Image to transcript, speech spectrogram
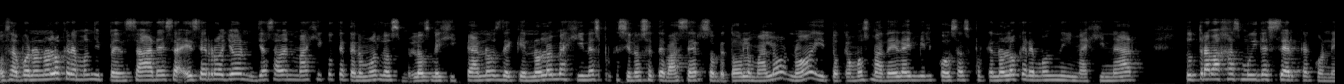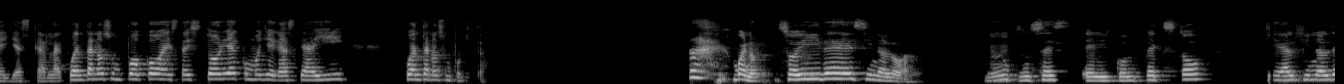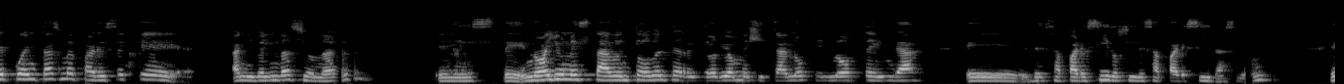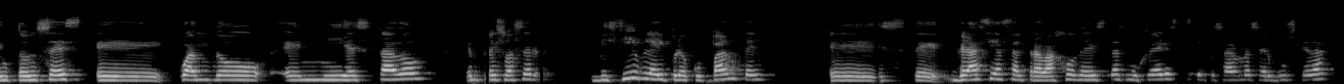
o sea, bueno, no lo queremos ni pensar, esa, ese rollo, ya saben, mágico que tenemos los, los mexicanos de que no lo imagines porque si no se te va a hacer, sobre todo lo malo, ¿no? Y tocamos madera y mil cosas porque no lo queremos ni imaginar. Tú trabajas muy de cerca con ellas, Carla. Cuéntanos un poco esta historia, cómo llegaste ahí, cuéntanos un poquito. Bueno, soy de Sinaloa, ¿no? Entonces, el contexto que al final de cuentas me parece que a nivel nacional, este, no hay un estado en todo el territorio mexicano que no tenga eh, desaparecidos y desaparecidas, ¿no? Entonces, eh, cuando en mi estado empezó a ser visible y preocupante, este, gracias al trabajo de estas mujeres que empezaron a hacer búsqueda,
